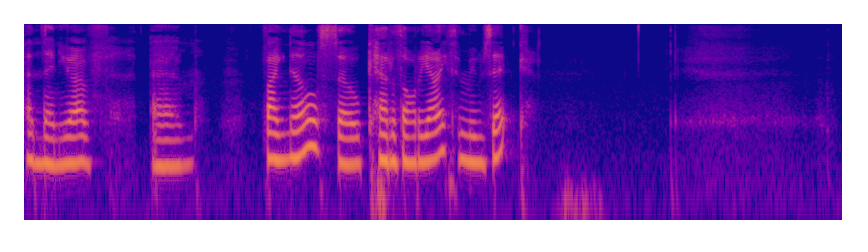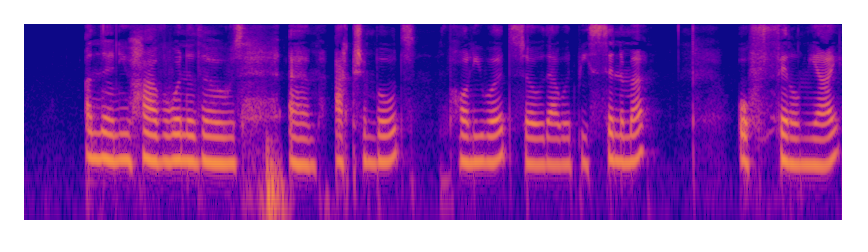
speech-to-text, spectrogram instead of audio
And then you have um, vinyl, so cerddoriaeth music. And then you have one of those um, action boards, Hollywood, so that would be cinema or ffilmiau.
